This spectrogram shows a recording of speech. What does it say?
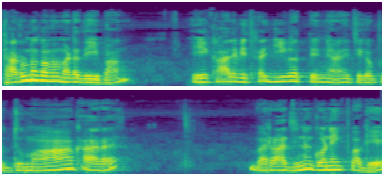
තරුණකම මට දීපන්. ඒ කාලේ විතර ජීවත් වෙන්නේ අනිතික පුදුමාකාර බරාදින ගොනෙක් වගේ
